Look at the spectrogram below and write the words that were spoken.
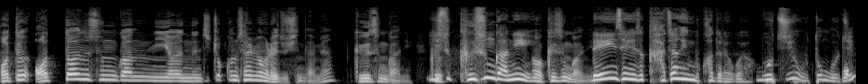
어떤 어떤 순간이었는지 조금 설명을 해주신다면 그 순간이 이 수- 그 순간이 어 그 순간이 내 인생에서 가장 행복하더라고요. 뭐지? 어떤 거지?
